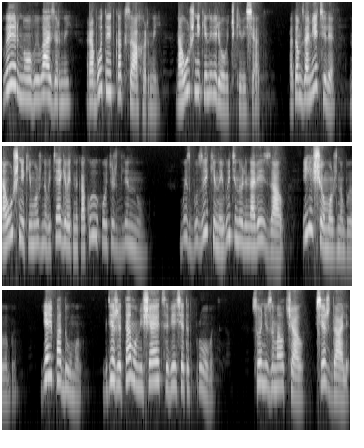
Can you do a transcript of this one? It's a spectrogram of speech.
Плеер новый, лазерный, работает как сахарный. Наушники на веревочке висят. Потом заметили, наушники можно вытягивать на какую хочешь длину. Мы с Бузыкиной вытянули на весь зал, и еще можно было бы. Я и подумал, где же там умещается весь этот провод. Соня замолчал, все ждали.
